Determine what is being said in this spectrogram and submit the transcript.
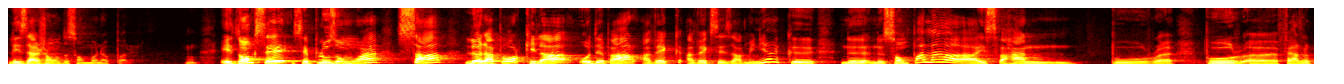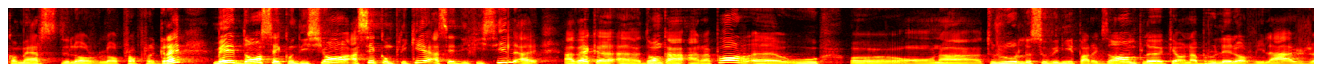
les agents de son monopole. Et donc, c'est plus ou moins ça le rapport qu'il a au départ avec, avec ces Arméniens, qui ne, ne, sont pas là à Isfahan pour, euh, pour euh, faire le commerce de leur, leur, propre gré, mais dans ces conditions assez compliquées, assez difficiles, euh, avec donc un, rapport où on a toujours le souvenir, par exemple, qu'on a brûlé leur village,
